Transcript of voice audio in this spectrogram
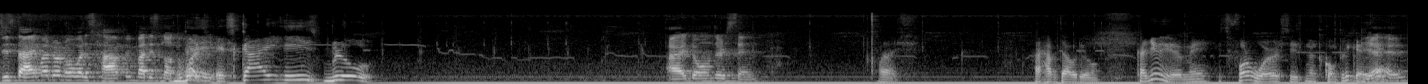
This time I don't know what is happening, but it's not the working. sky is blue. I don't understand. Gosh. I have the audio. Can you hear me? It's four words. It's not complicated. Yes.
